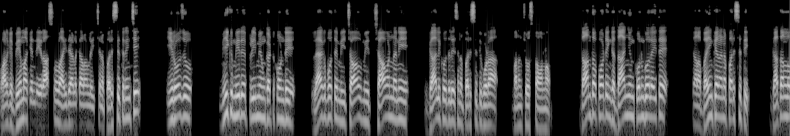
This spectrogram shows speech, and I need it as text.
వాళ్ళకి బీమా కింద ఈ రాష్ట్రంలో ఐదేళ్ళ కాలంలో ఇచ్చిన పరిస్థితి నుంచి ఈరోజు మీకు మీరే ప్రీమియం కట్టుకోండి లేకపోతే మీ చావు మీ చావండని గాలికి వదిలేసిన పరిస్థితి కూడా మనం చూస్తూ ఉన్నాం. దాంతోపాటు ఇంకా ధాన్యం కొనుగోలు అయితే చాలా భయంకరమైన పరిస్థితి. గతంలో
